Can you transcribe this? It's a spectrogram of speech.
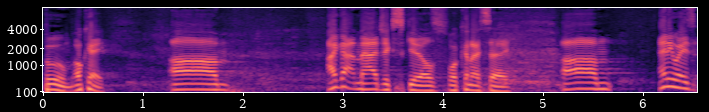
Boom. Okay. Um, I got magic skills. What can I say? Um, anyways,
